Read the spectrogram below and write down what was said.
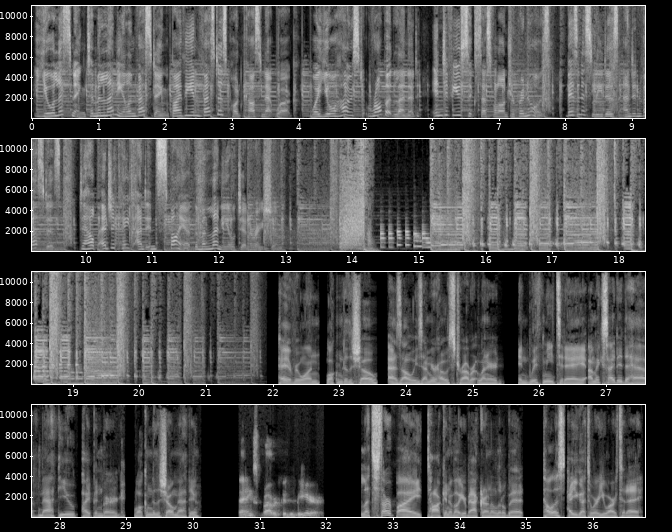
You're listening to Millennial Investing by the Investors Podcast Network, where your host, Robert Leonard, interviews successful entrepreneurs, business leaders, and investors to help educate and inspire the millennial generation. Hey everyone, welcome to the show. As always, I'm your host, Robert Leonard. And with me today, I'm excited to have Matthew Piepenburg. Welcome to the show, Matthew. Thanks, Robert. Good to be here. Let's start by talking about your background a little bit. Tell us how you got to where you are today.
